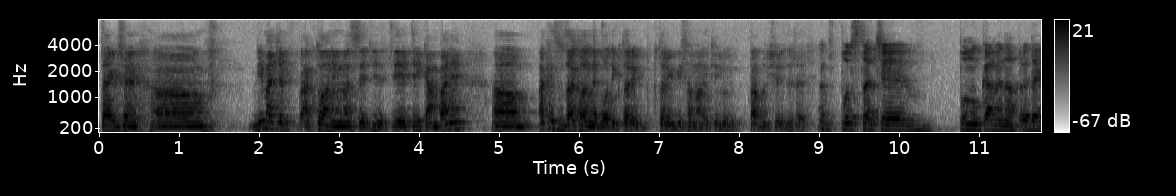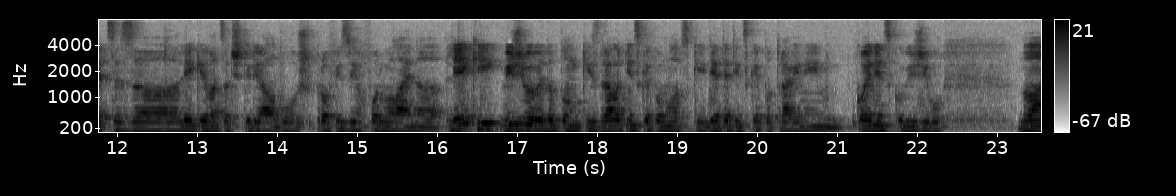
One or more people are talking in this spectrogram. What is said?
Takže uh, vy máte aktuálne u nás tie, tri kampane. Uh, aké sú základné body, ktorý, ktorým by sa mali tí publisheri držať? V podstate ponúkame na predaj cez Lieky24 alebo už Profizium Formuline lieky, výživové doplnky, zdravotnícke pomôcky, dietetické potraviny, kojeneckú výživu. No a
